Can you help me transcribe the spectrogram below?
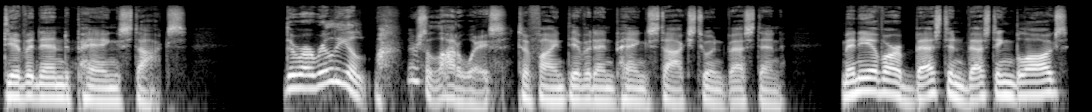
dividend paying stocks. There are really a, there's a lot of ways to find dividend paying stocks to invest in. Many of our best investing blogs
